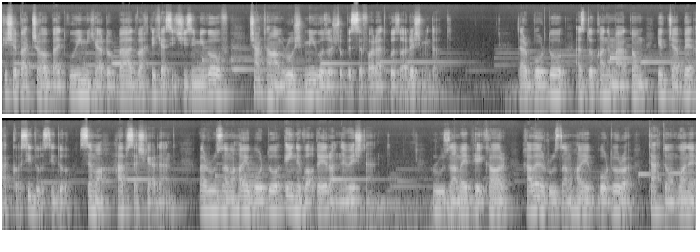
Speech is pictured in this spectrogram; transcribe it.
پیش بچه ها بدگویی می کرد و بعد وقتی کسی چیزی می گفت چند تا هم روش می گذاشت و به سفارت گزارش می داد. در بردو از دکان مردم یک جبه عکاسی دزدید و سه ماه حبسش کردند و روزنامه های بردو عین واقعه را نوشتند. روزنامه پیکار خبر روزنامه های بردو را تحت عنوان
